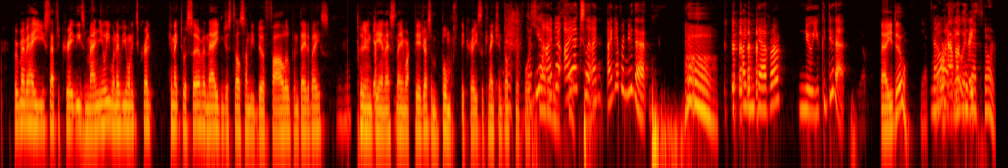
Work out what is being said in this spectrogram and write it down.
But remember how you used to have to create these manually whenever you wanted to cre- connect to a server? Now you can just tell somebody to do a file open database, Mhm. put in Yep. DNS name or IP address, and boom, it creates the connection document for you. Yeah, I know. I actually. I, I never knew that. I never knew you could do that. now you do. Yep. Now Or I have do a When it. did that start?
